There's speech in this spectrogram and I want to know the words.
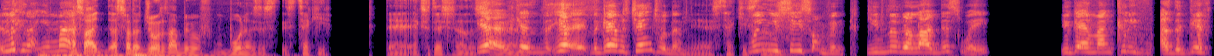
He's looking at you mad. That's why. That's why the Jones I've been with ballers is, is techie. Their expectations. Are, yeah, because the- yeah, the game has changed for them. yeah, it's techie. When still. you see something, you've lived a life this way. You're getting Van Cleef as the gift,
